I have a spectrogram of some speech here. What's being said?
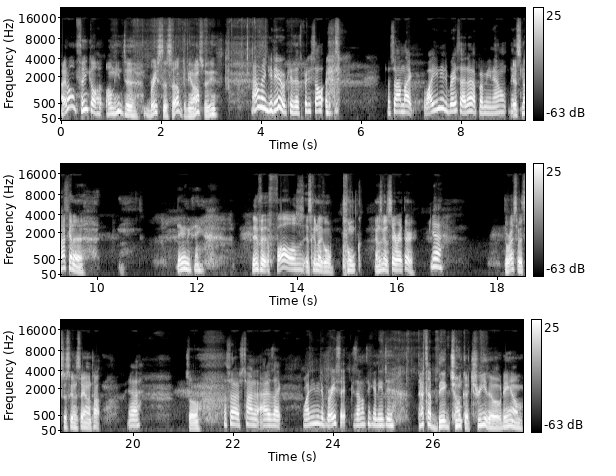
I don't think I'll, I'll need to brace this up, to be honest with you. I don't think you do because it's pretty solid. so I'm like, why you need to brace that up? I mean, I don't think It's not gonna, do anything. If it falls, it's gonna go punk and it's gonna stay right there. Yeah, The rest of it's just gonna stay on top. yeah. So That's what I was trying to. I was like, why do you need to brace it? Because I don't think I need to. that's a big chunk of tree, though. Damn.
